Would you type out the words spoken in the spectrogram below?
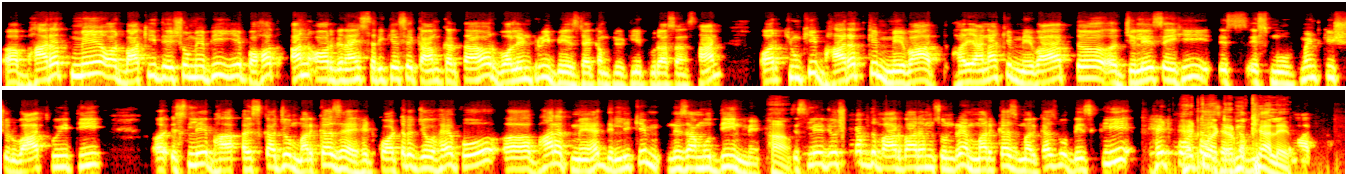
भारत में और बाकी देशों में भी ये बहुत अनऑर्गेनाइज तरीके से काम करता है और वॉलेंट्री बेस्ड है कंप्लीटली पूरा संस्थान। और क्योंकि भारत के मेवात हरियाणा के मेवात ज़िले से ही इस इस मूवमेंट की शुरुआत हुई थी इसलिए इसका जो मरकज है हेडक्वार्टर जो है वो भारत में है दिल्ली के निजामुद्दीन में हाँ. इसलिए जो शब्द बार बार हम सुन रहे हैं मरकज मरकज वो बेसिकली हेडक्वार्टर मुख्यालय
